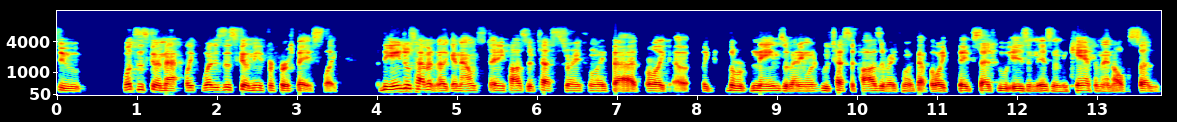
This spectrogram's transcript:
to what's this to ma- like what is this to mean for first base? Like the Angels haven't like announced any positive tests or anything like that, or like uh, like the names of anyone who tested positive or anything like that. But like they've said who is and isn't in camp, and then all of a sudden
